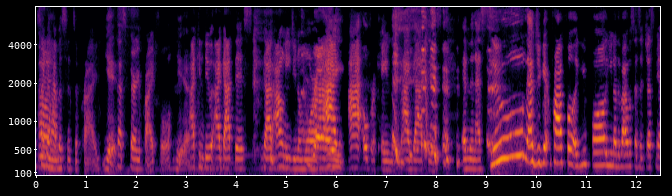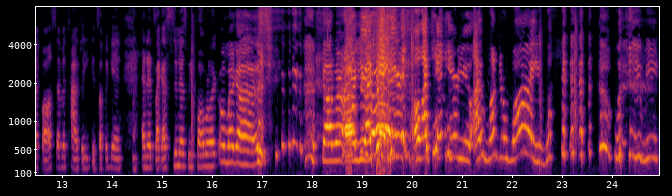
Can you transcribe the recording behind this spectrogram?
It's like I have Um, a sense of pride. Yes. That's very prideful. yeah. I can do. I got this. God, I don't need you no more. Right. I I overcame this. I got this. And then as soon as you get prideful and you fall, you know the Bible says, "Adjust me, I fall seven times, and He gets up again." And it's like as soon as we fall, we're like, "Oh my gosh, God, where are you? I Lord." can't hear. you. Oh, I can't hear you. I wonder why. What, what do you mean?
